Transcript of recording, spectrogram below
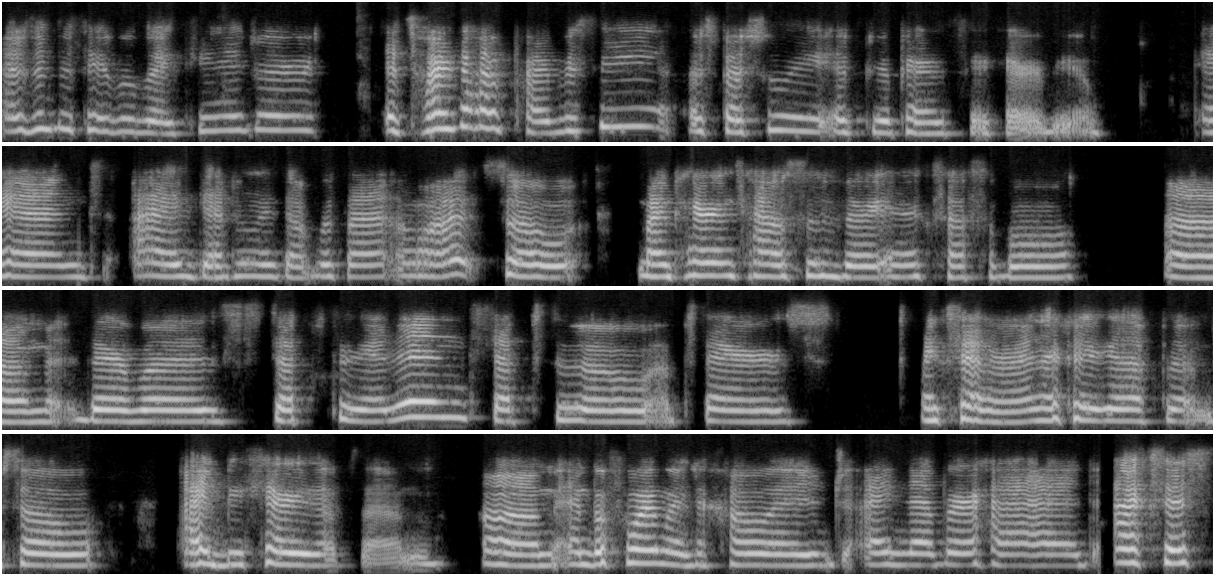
as a disabled like teenager, it's hard to have privacy, especially if your parents take care of you. And I definitely dealt with that a lot. So my parents' house was very inaccessible. Um, there was steps to get in, steps to go upstairs, etc. And I couldn't get up them. So I'd be carried up them. Um, and before I went to college, I never had access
